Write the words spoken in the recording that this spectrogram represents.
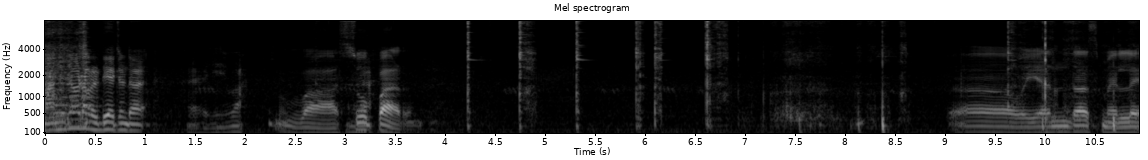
ഞാൻ ഇരുമ്പുകയാണ് റെഡി. ആയിട്ടുണ്ട്. വാ. സൂപ്പർ. എന്താ സ്മെല്ല്?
